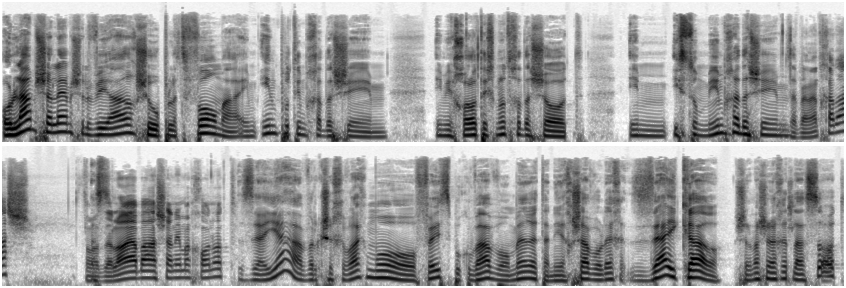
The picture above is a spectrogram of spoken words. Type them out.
ועולם שלם של VR שהוא פלטפורמה עם אינפוטים חדשים, עם יכולות תכנות חדשות, עם יישומים חדשים. זה באמת חדש? זאת אומרת, זה לא היה בשנים האחרונות? זה היה, אבל כשחברה כמו פייסבוק באה ואומרת, אני עכשיו הולכת, זה העיקר של מה שאני הולכת לעשות,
